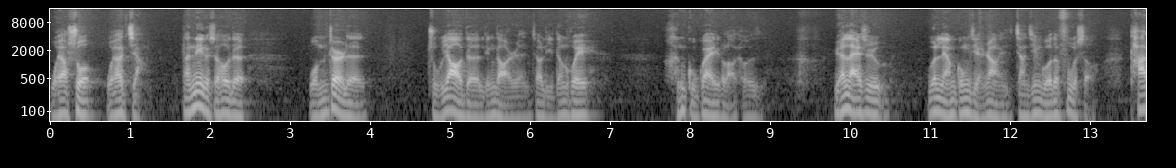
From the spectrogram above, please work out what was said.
我要说我要讲。那那个时候的我们这儿的主要的领导人叫李登辉，很古怪一个老头子，原来是温良恭俭让蒋经国的副手，他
